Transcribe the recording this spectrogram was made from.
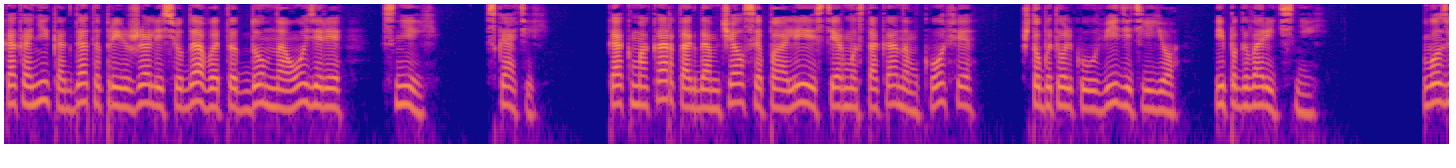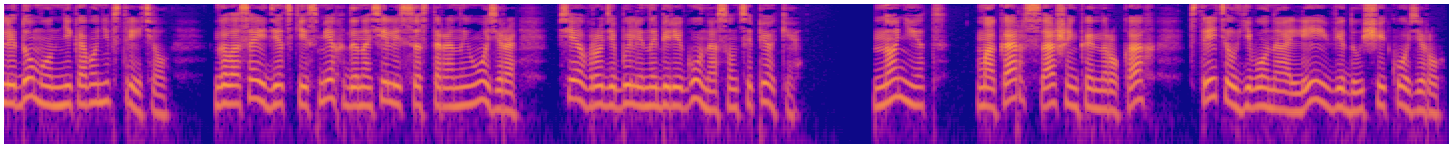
как они когда-то приезжали сюда, в этот дом на озере, с ней, с Катей. Как Макар тогда мчался по аллее с термостаканом кофе, чтобы только увидеть ее и поговорить с ней. Возле дома он никого не встретил. Голоса и детский смех доносились со стороны озера, все вроде были на берегу на солнцепёке. Но нет, Макар с Сашенькой на руках встретил его на аллее, ведущей к озеру.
